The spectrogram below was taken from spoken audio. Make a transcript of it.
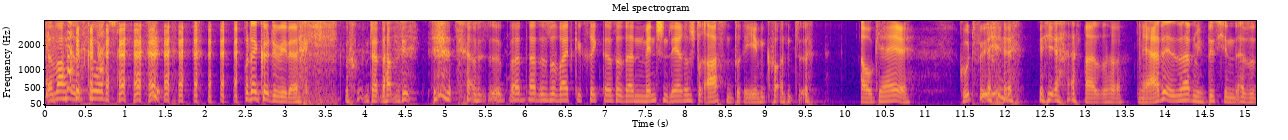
dann machen wir das kurz. und dann könnt ihr wieder. Und dann haben sie es, irgendwann hat es so weit gekriegt, dass er dann menschenleere Straßen drehen konnte. Okay. Gut für ihn. Ja. Also. Ja, das hat mich ein bisschen, also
